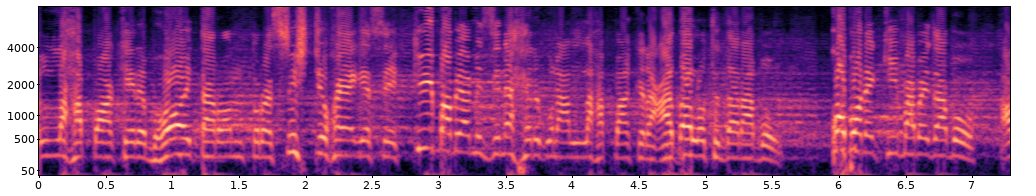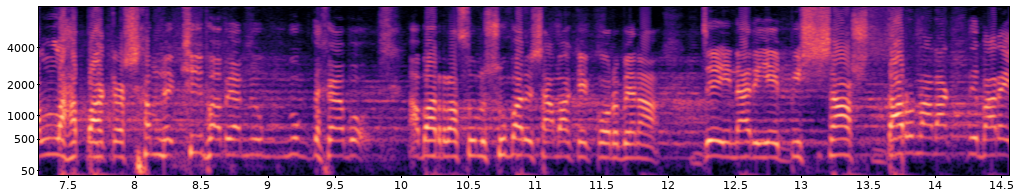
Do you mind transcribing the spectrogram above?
আল্লাহ পাকের ভয় তার অন্তরে সৃষ্টি হয়ে গেছে, কীভাবে আমি জিনাহের গুণ আল্লাহ পাকের আদালতে দাঁড়াবো? কবরে কীভাবে যাব? আল্লাহ পাকের সামনে কীভাবে আমি মুখ দেখাবো? আবার রাসুল সুপারিশ আমাকে করবে না। যেই নারী এই বিশ্বাস ধারণা রাখতে পারে,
